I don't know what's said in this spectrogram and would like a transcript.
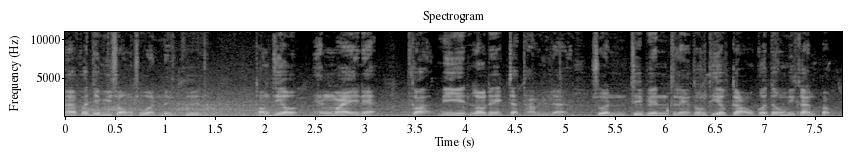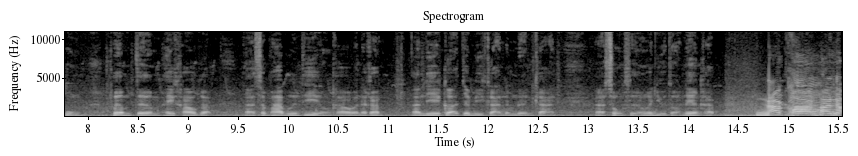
อ่าก็จะมี2ส่วนหนึ่งคือท่องเที่ยวแห่งใหม่เนี่ยก็มีเราได้จัดทำอยู่แล้ว ส่วนที่เป็นแหล่งท่องเที่ยวเก่าก็ต้องมีการปรับปรุงเพิ่มเติมให้เข้ากับอ่าสภาพพื้นที่ของเขานะครับ อันนี้ก็จะมีการดำเนินการอ่าส่งเสริมกันอยู่ต่อเนื่องครับ นครพน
